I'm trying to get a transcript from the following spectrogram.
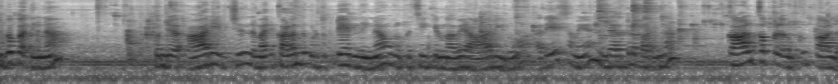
இப்போ பார்த்தீங்கன்னா கொஞ்சம் ஆறிடுச்சு. இந்த மாதிரி கலந்து கொடுத்துக்கிட்டே இருந்தீங்கன்னா உங்களுக்கு சீக்கிரமாகவே ஆறிடும் அதே சமயம் இந்த இடத்துல பார்த்தீங்கன்னா கால் கப் அளவுக்கு பால்.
